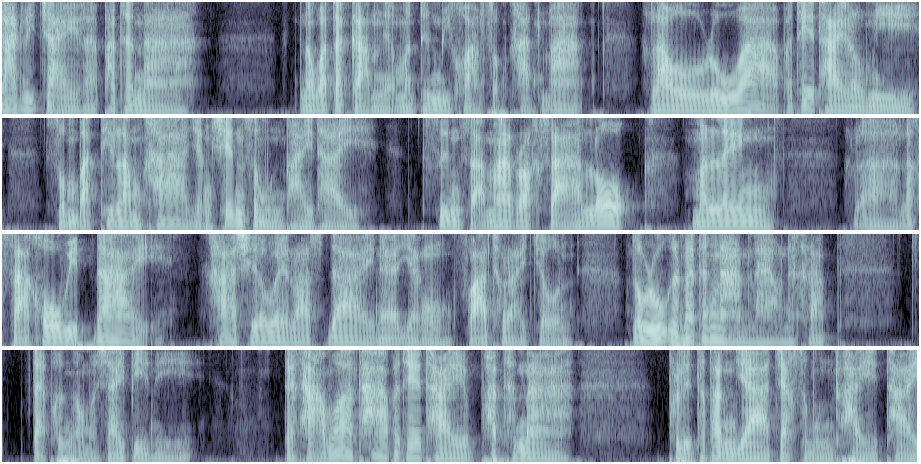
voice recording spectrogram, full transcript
การวิจัยและพัฒนา นวัตกรรมเนี่ยมันถึงมีความสำคัญมาก เรารู้ว่าประเทศไทยเรามีสมบัติที่ล้ำค่าอย่างเช่นสมุนไพรไทย ซึ่งสามารถรักษาโรคมะเร็ง รักษาโควิดได้ฆ่าเชื้อไวรัสได้นะอย่างฟ้าทลายโจรเรารู้กันมาตั้งนานแล้วนะครับ แต่เพิ่งเอามาใช้ปีนี้ แต่ถามว่าถ้าประเทศไทยพัฒนาผลิตภัณฑ์ยาจากสมุนไพรไทย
